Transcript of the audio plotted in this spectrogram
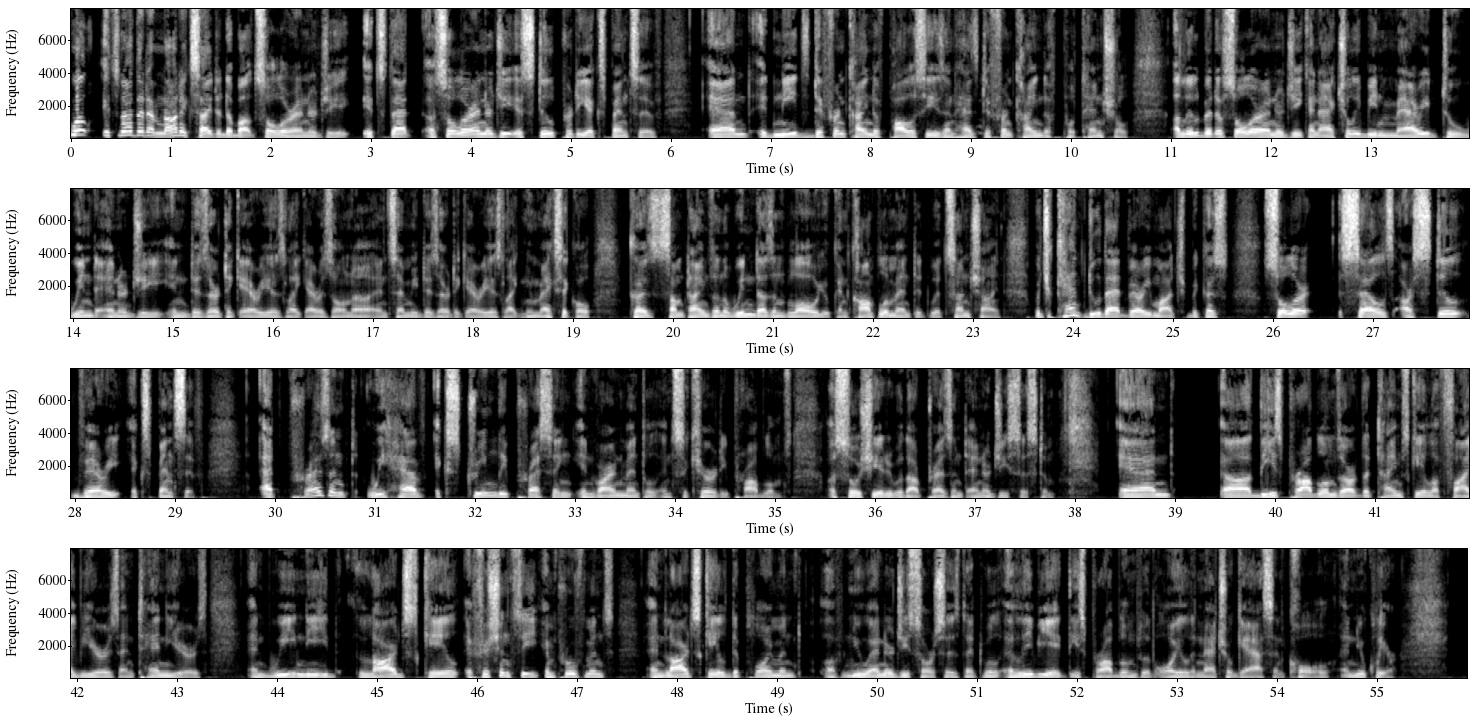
Well, it's not that I'm not excited about solar energy. It's that uh, solar energy is still pretty expensive and it needs different kind of policies and has different kind of potential. A little bit of solar energy can actually be married to wind energy in desertic areas like Arizona and semi-desertic areas like New Mexico because sometimes when the wind doesn't blow you can complement it with sunshine. But you can't do that very much because solar cells are still very expensive. At present, we have extremely pressing environmental and security problems associated with our present energy system. And uh, these problems are of the timescale of five years and 10 years, and we need large scale efficiency improvements and large scale deployment of new energy sources that will alleviate these problems with oil and natural gas and coal and nuclear.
